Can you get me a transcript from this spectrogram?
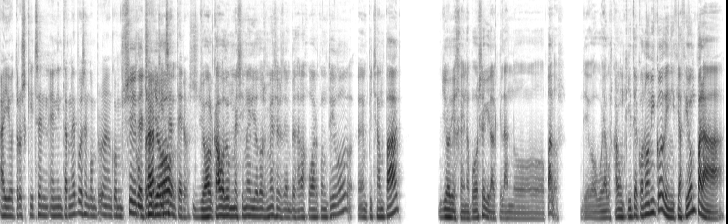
hay otros kits en, en internet, pues en, comp- en com- Sí, de hecho, comprar yo, kits enteros. yo al cabo de un mes y medio, dos meses de empezar a jugar contigo en Pitch and Pad, yo dije, no puedo seguir alquilando palos. Digo, voy a buscar un kit económico de iniciación para,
